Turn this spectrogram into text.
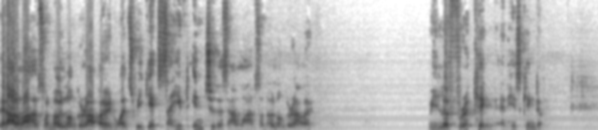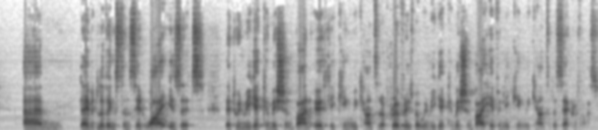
that our lives are no longer our own. Once we get saved into this, our lives are no longer our own. We live for a king and his kingdom. Um, David Livingstone said, Why is it that when we get commissioned by an earthly king, we count it a privilege, but when we get commissioned by a heavenly king, we count it a sacrifice?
